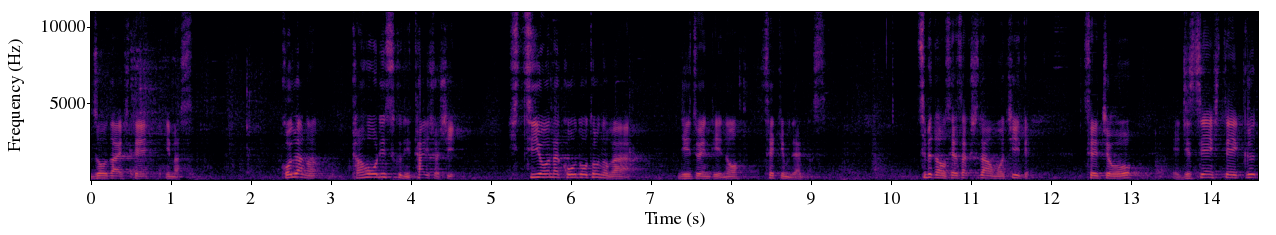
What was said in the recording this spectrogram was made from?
増大していますこれらの下方リスクに対処し必要な行動を取るのが G20 の責務でありますすべての政策手段を用いて 成長を実現していく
